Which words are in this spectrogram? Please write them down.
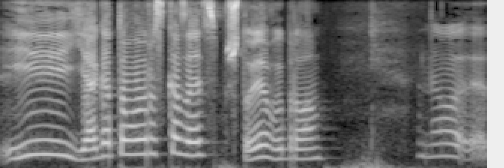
И я готова рассказать, что я выбрала. Ну, э,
